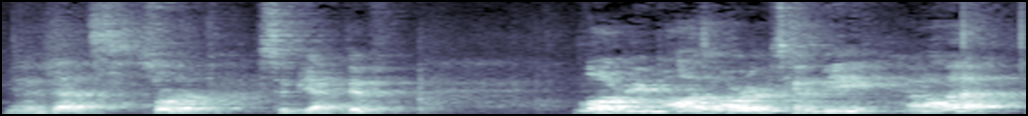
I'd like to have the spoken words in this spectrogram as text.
you know, that's sort of subjective. The longer you pause, the harder it's going to be and all that.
